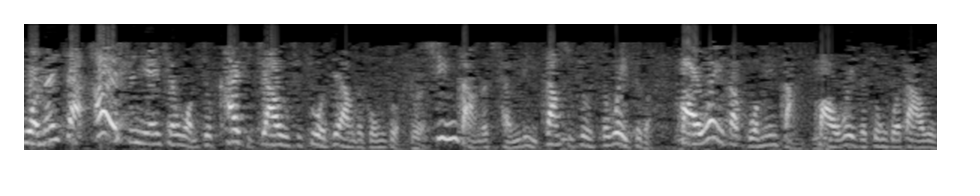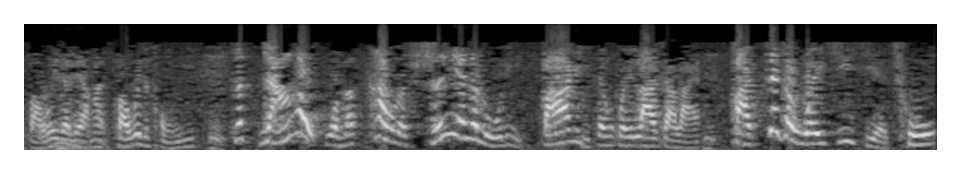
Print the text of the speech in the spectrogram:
我们在二十年前我们就开始加入去做这样的工作。新党的成立，当时就是为这个保卫的国民党，保卫的中国大陆，保卫的两岸，保卫的统一。那然后我们靠了十年的努力，把李登辉拉下来，把这个危机解除。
